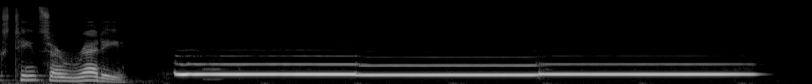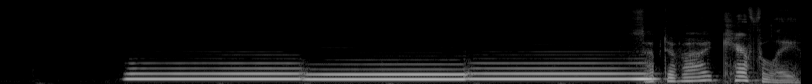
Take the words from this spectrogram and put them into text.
Sixteenths are ready. Subdivide carefully.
